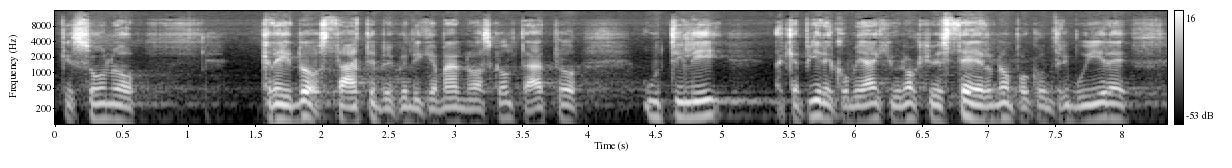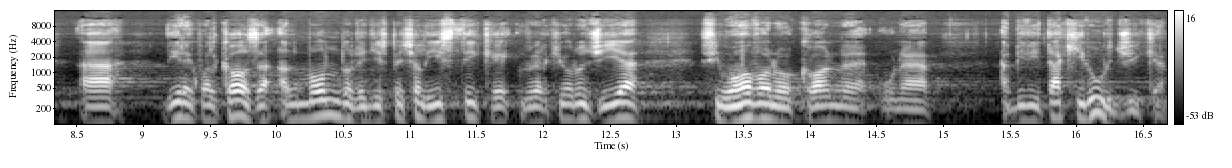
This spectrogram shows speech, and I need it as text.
che sono, credo, state per quelli che mi hanno ascoltato, utili a capire come anche un occhio esterno può contribuire a dire qualcosa al mondo degli specialisti che nell'archeologia si muovono con una abilità chirurgica.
